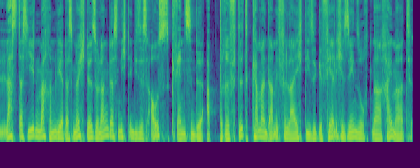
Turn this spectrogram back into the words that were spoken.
lasst das jeden machen, wie er das möchte, solange das nicht in dieses Ausgrenzende abdriftet, kann man damit vielleicht diese gefährliche Sehnsucht nach Heimat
